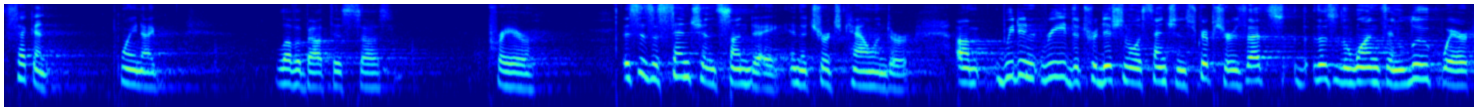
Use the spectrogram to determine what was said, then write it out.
Second point I love about this uh, prayer this is Ascension Sunday in the church calendar. Um, we didn't read the traditional ascension scriptures. That's, those are the ones in Luke where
